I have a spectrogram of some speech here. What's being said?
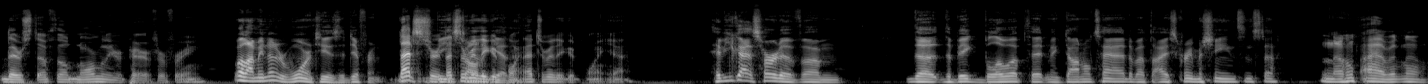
their stuff, they'll normally repair it for free. well i mean under warranty is a different That's true. That's a really good point. That's a really good point. Yeah. have you guys heard of um the the big blow up that mcdonald's had about the ice cream machines and stuff No. I haven't. No.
